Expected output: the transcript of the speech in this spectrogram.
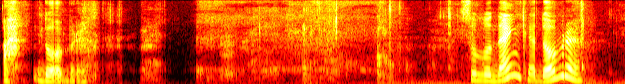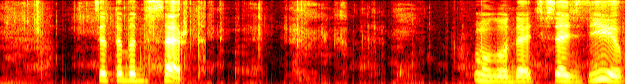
А, добре. Солоденьке, добре? Це в тебе десерт. Молодець, все з'їв.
